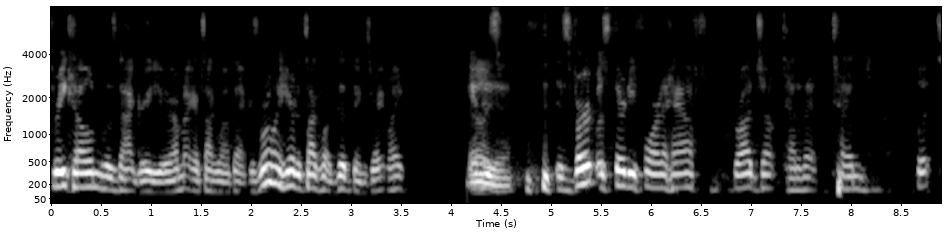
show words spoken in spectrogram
three cone was not great either. I'm not going to talk about that because we're only here to talk about good things, right, Mike? And oh, his, yeah. his vert was 34 and a half, broad jump 10, 10 foot,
